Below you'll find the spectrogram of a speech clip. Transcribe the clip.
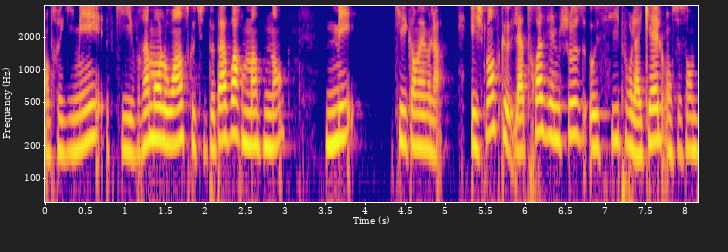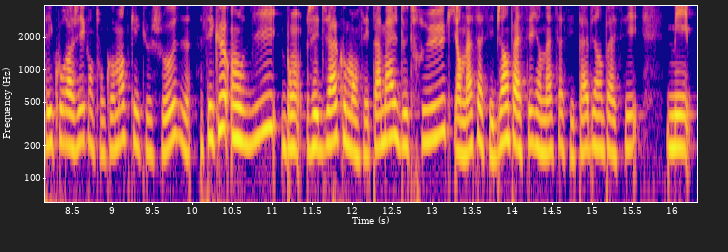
entre guillemets, ce qui est vraiment loin, ce que tu ne peux pas voir maintenant, mais qui est quand même là. Et je pense que la troisième chose aussi pour laquelle on se sent découragé quand on commence quelque chose, c'est que on se dit bon, j'ai déjà commencé pas mal de trucs, il y en a ça s'est bien passé, il y en a ça s'est pas bien passé, mais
